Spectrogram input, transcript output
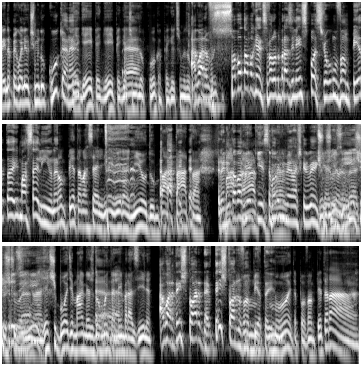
Ainda pegou ali o time do Cuca, né? Peguei, peguei, peguei o time do Cuca, peguei o time do Cuca. Agora, só voltar um pouquinho. Você falou do Brasiliense, pô, você jogou com Vampeta e Marcelinho, né? Vampeta, Marcelinho, Iranildo, Batata. O Iranil tava vindo aqui. Semana que vem, acho que ele vem aqui. Chuchuzinho, né? chuchuzinho. É, gente boa demais, me ajudou muito também em Brasília. Agora, tem história, deve ter história do Vampeta aí. Muita, pô. Vampeta era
